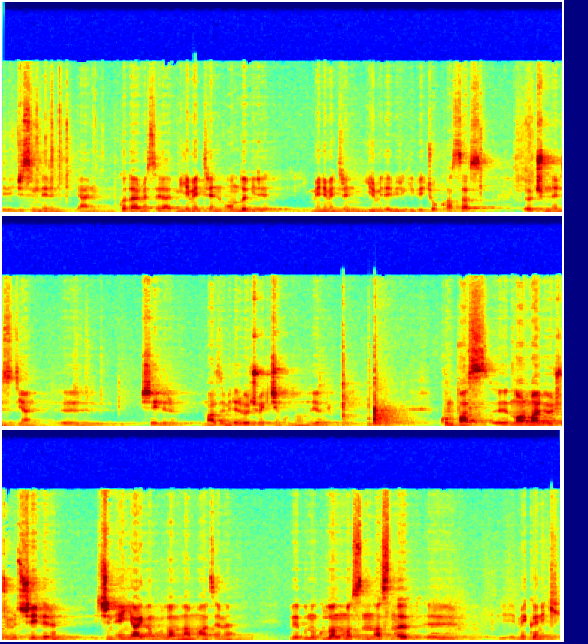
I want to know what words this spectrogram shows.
e, cisimlerin yani bu kadar mesela milimetrenin onda biri, milimetrenin yirmide biri gibi çok hassas ölçümler isteyen e, şeyleri, malzemeleri ölçmek için kullanılıyor. Kumpas e, normal ölçtüğümüz şeylerin için en yaygın kullanılan malzeme ve bunun kullanılmasının aslında e, mekanik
